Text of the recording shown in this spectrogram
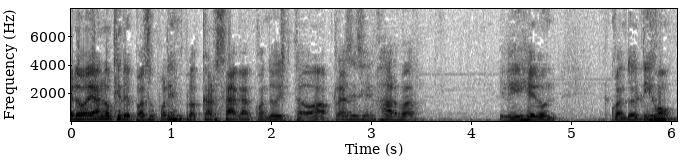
pero vean lo que le pasó, por ejemplo, a Carl Sagan cuando dictaba clases en Harvard y le dijeron, cuando él dijo,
